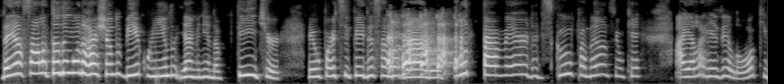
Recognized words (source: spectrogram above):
Daí a sala, todo mundo rachando o bico, rindo. E a menina, teacher, eu participei dessa novela. Eu, Puta merda, desculpa, não, não sei o quê. Aí ela revelou que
